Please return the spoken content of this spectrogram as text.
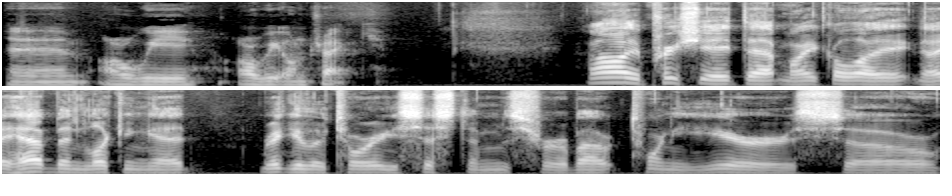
Um, are we are we on track? Well, I appreciate that, Michael. I, I have been looking at regulatory systems for about 20 years, so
